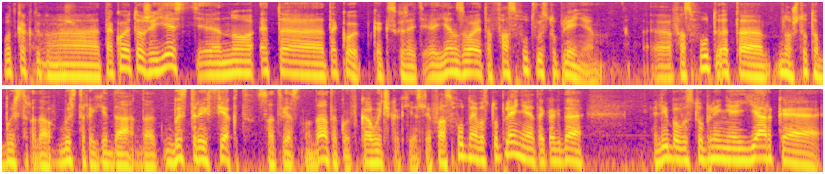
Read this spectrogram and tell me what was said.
Вот как ты думаешь? А, такое тоже есть, э, но это такое, как сказать, э, я называю это фастфуд выступлением. Фастфуд это ну, что-то быстро, да, быстрая еда, да, быстрый эффект, соответственно, да, такой в кавычках, если. Фастфудное выступление это когда либо выступление яркое,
